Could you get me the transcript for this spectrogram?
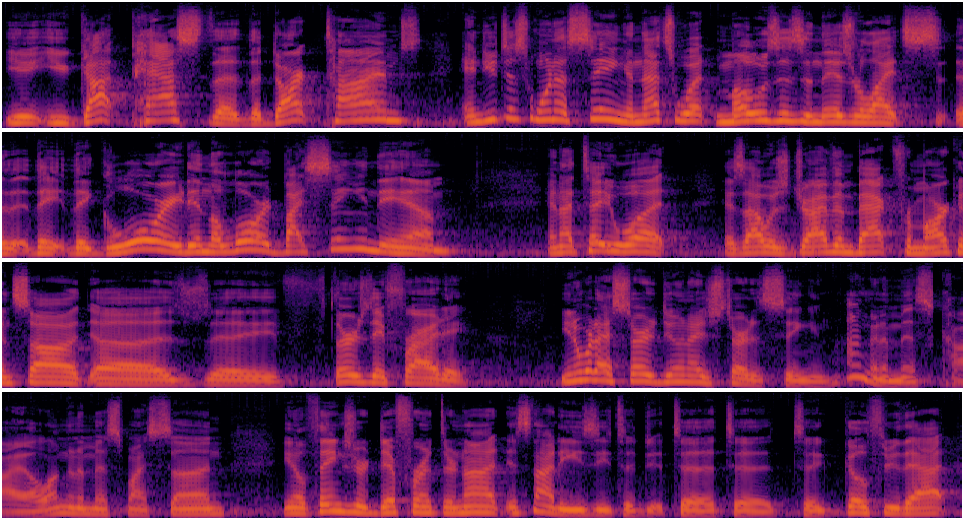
you, you got past the, the dark times, and you just want to sing. And that's what Moses and the Israelites, uh, they, they gloried in the Lord by singing to him. And I tell you what, as I was driving back from Arkansas uh, Thursday, Friday, you know what I started doing? I just started singing. I'm going to miss Kyle. I'm going to miss my son. You know, things are different. They're not. It's not easy to do, to to to go through that.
